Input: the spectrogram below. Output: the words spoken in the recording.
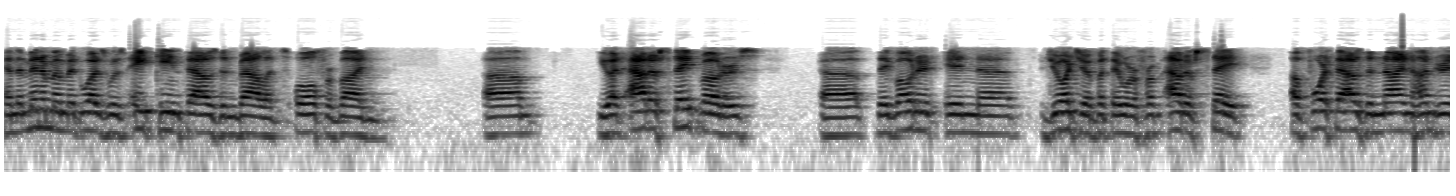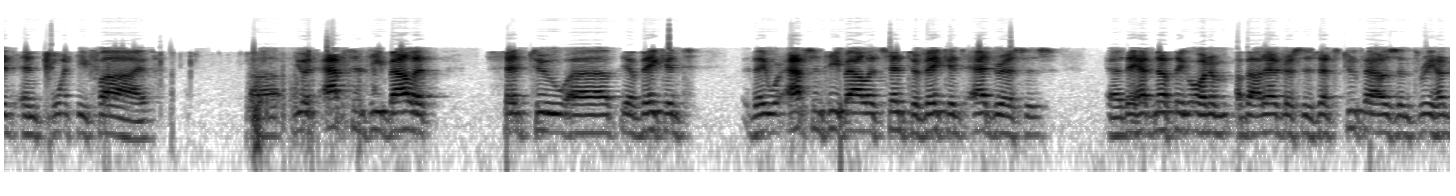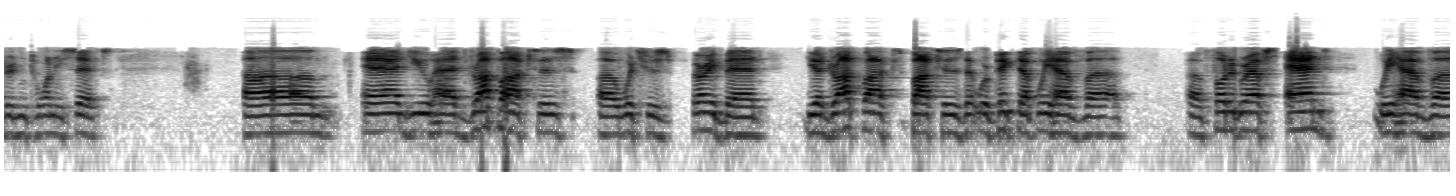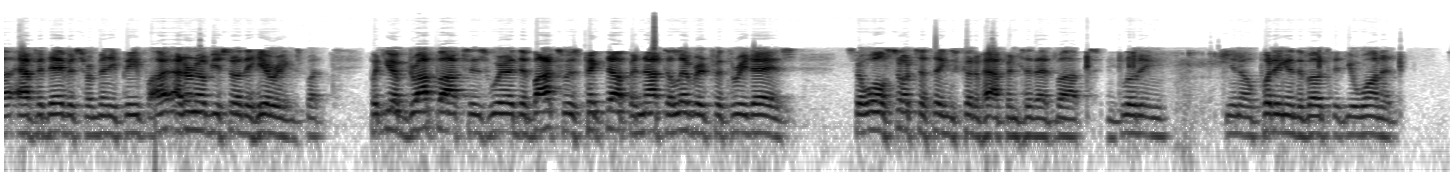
And the minimum it was was 18,000 ballots, all for Biden. Um, you had out-of-state voters. Uh, they voted in uh, Georgia, but they were from out of state of 4,925. Uh, you had absentee ballot sent to uh, vacant. They were absentee ballots sent to vacant addresses. Uh, they had nothing on them about addresses. That's 2,326. Um, and you had drop boxes, uh, which was very bad. You drop box boxes that were picked up. We have uh, uh, photographs and we have uh, affidavits from many people. I, I don't know if you saw the hearings, but but you have drop boxes where the box was picked up and not delivered for three days. So all sorts of things could have happened to that box, including, you know, putting in the votes that you wanted.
